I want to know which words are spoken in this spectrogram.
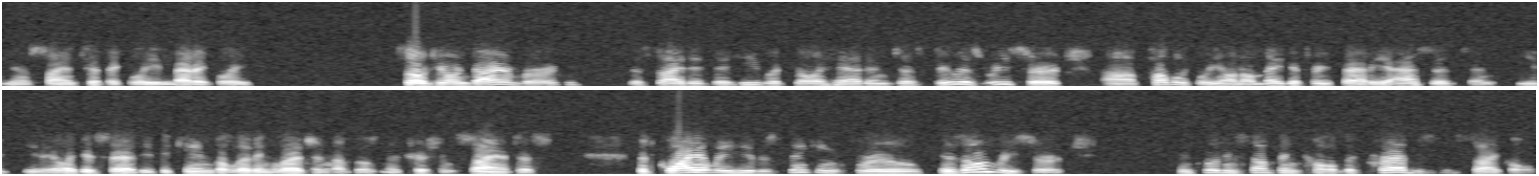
you know, scientifically, medically. So Joan Dyerberg decided that he would go ahead and just do his research uh, publicly on omega-3 fatty acids, and he, he, like I said, he became the living legend of those nutrition scientists. But quietly, he was thinking through his own research, including something called the Krebs cycle,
